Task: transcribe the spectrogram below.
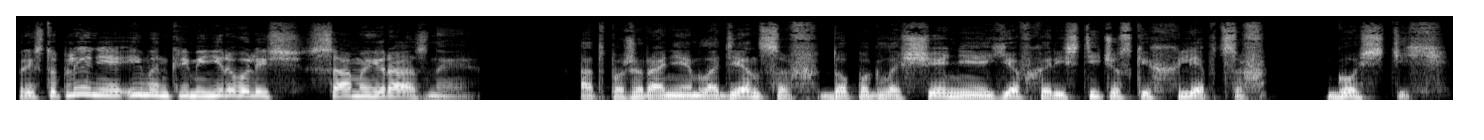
Преступления им инкриминировались самые разные. От пожирания младенцев до поглощения евхаристических хлебцев, гостей.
